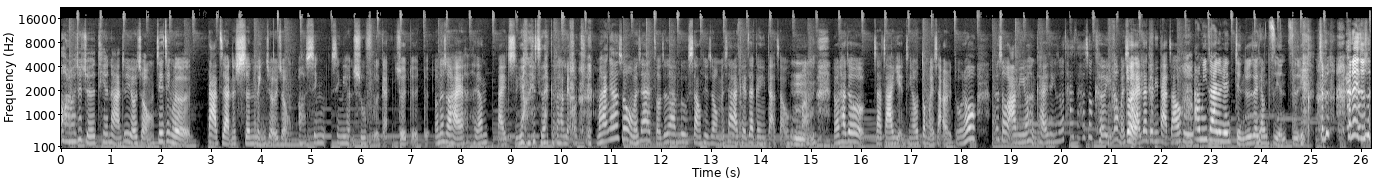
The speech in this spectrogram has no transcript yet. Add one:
哦，然后就觉得天哪，就有一种接近了。大自然的森林就有一种哦心心里很舒服的感觉。对对对，我那时候还很像白痴一样一直在跟他聊天。我们还跟他说，我们现在走这段路上去之后，我们下来可以再跟你打招呼吗？然后他就眨眨眼睛，然后动了一下耳朵。然后那时候阿咪又很开心，说他他说可以，那我们下来再跟你打招呼。阿咪站在那边简直是在像自言自语，真的，他那一直是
